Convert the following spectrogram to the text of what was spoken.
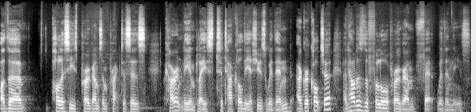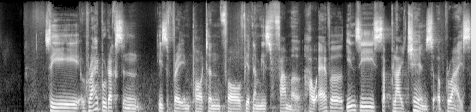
other policies, programs, and practices currently in place to tackle the issues within agriculture? And how does the FOLUR program fit within these? The rice production is very important for Vietnamese farmer. However, in the supply chains of rice,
